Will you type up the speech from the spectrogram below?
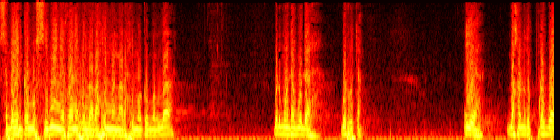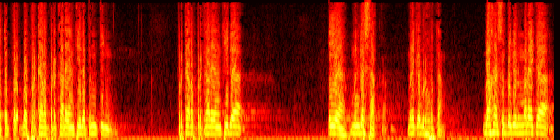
sebagian kaum muslimin ikhwan fillah rahiman rahimakumullah bermudah-mudah berhutang. Iya, bahkan untuk perbuatan perkara-perkara yang tidak penting. Perkara-perkara yang tidak iya, mendesak, mereka berhutang. Bahkan sebagian mereka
